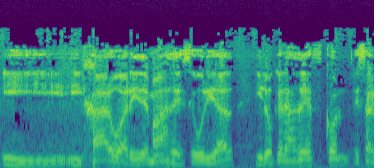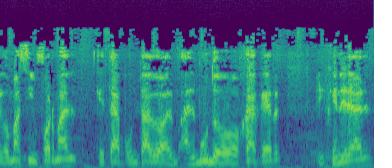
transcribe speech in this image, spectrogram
y, hardware y demás de seguridad, y lo que es la DEFCON es algo más informal que está apuntado al mundo hacker en general,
